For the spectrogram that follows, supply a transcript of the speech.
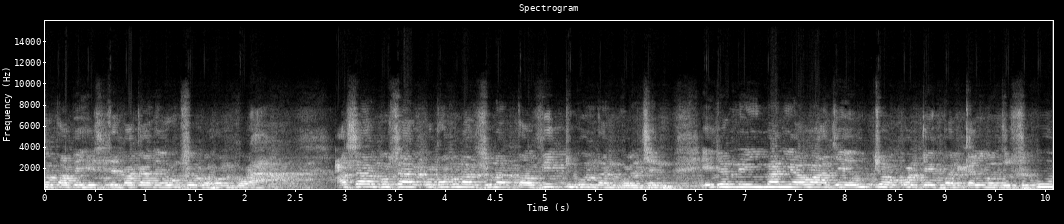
তথা বেহেস্তের বাগানে অংশগ্রহণ করার আসার বসার কথা বলার শোনার তৌফিক টুকুন দান করেছেন। এই জন্য ইমানি আওয়াজে উচ্চ কণ্ঠে একবার কালিমত শুকুর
